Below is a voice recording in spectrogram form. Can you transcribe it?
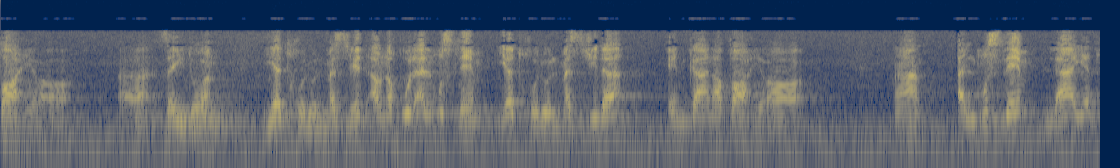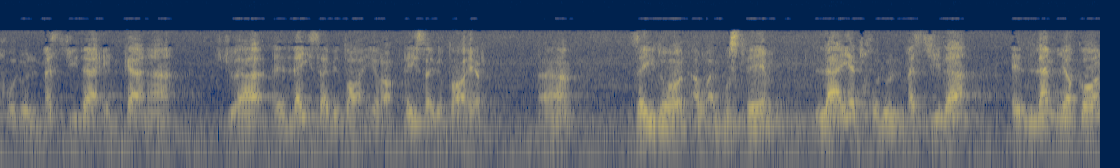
طاهرا. آه، زيد يدخل المسجد أو نقول المسلم يدخل المسجد إن كان طاهرا. نعم. المسلم لا يدخل المسجد إن كان ليس بطاهرة ليس بطاهر. آه، زيد أو المسلم لا يدخل المسجد إن لم يكن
